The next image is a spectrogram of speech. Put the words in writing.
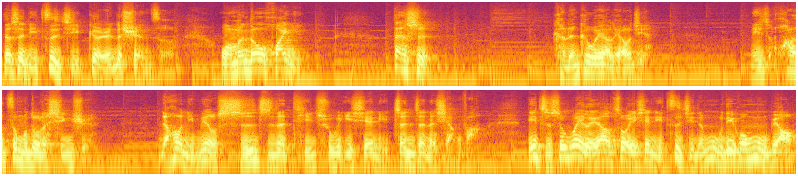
那是你自己个人的选择，我们都欢迎。但是，可能各位要了解。你花了这么多的心血，然后你没有实质的提出一些你真正的想法，你只是为了要做一些你自己的目的或目标，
